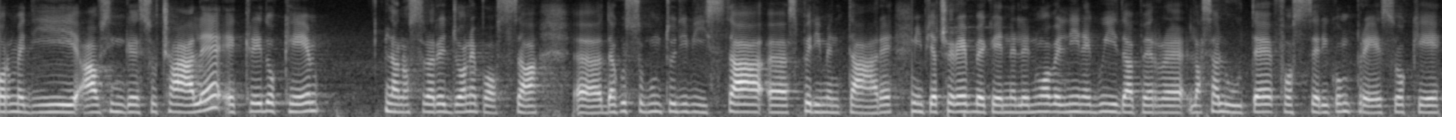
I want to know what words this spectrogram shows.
forme di housing sociale e credo che la nostra regione possa eh, da questo punto di vista eh, sperimentare. Mi piacerebbe che nelle nuove linee guida per la salute fosse ricompreso che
